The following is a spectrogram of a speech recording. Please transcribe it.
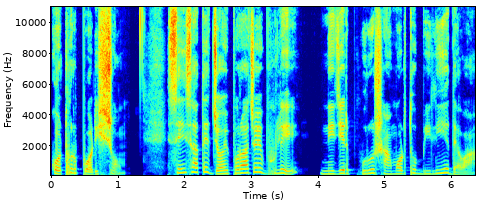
কঠোর পরিশ্রম। সেই সাথে জয় পরাজয় ভুলে নিজের পুরো সামর্থ্য বিলিয়ে দেওয়া।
